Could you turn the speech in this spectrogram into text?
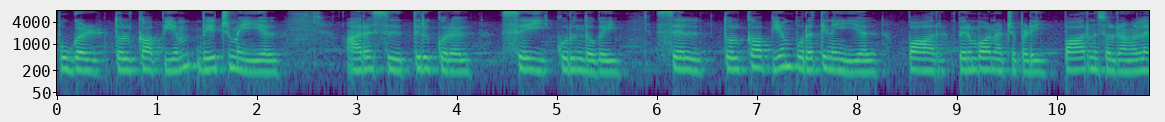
புகழ் தொல்காப்பியம் வேற்றுமையியல் அரசு திருக்குறள் செய் குறுந்தொகை செல் தொல்காப்பியம் புறத்திணையியல் பார் பெரும்பானாற்றுப்படை பார்னு சொல்கிறாங்கல்ல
